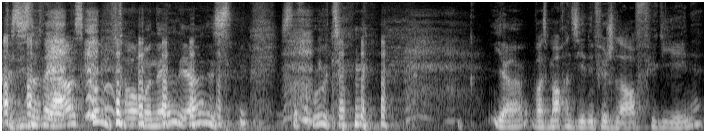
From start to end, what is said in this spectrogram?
Das ist doch eine Auskunft, hormonell, ja, das ist doch gut. Ja, was machen Sie denn für Schlafhygiene?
